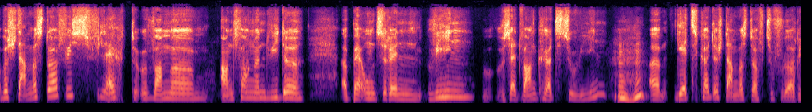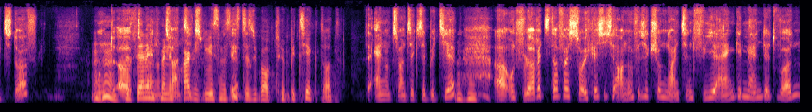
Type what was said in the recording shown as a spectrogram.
Aber Stammersdorf ist vielleicht, wenn wir anfangen wieder äh, bei unseren Wien, seit wann gehört es zu Wien? Mhm. Äh, jetzt gehört der Stammersdorf zu Floridsdorf. Mhm, und, äh, das wäre nämlich meine Frage gewesen, was ist das überhaupt für ein Bezirk dort? Der 21. Bezirk. Mhm. Äh, und Floridsdorf als solches ist ja an und für sich schon 1904 eingemeindet worden.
